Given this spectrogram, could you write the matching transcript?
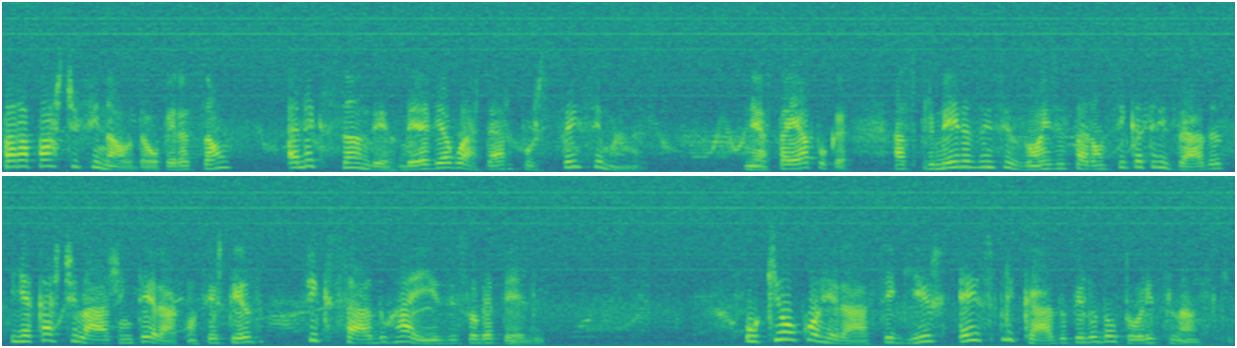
Para a parte final da operação, Alexander deve aguardar por seis semanas. Nesta época, as primeiras incisões estarão cicatrizadas e a castilagem terá, com certeza, fixado raízes sob a pele. O que ocorrerá a seguir é explicado pelo Dr. Slansky.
